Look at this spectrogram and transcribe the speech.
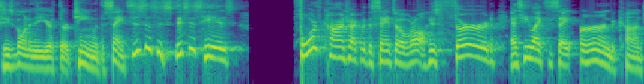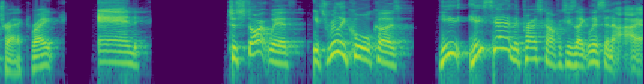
He's going into year 13 with the Saints. This is his, this is his fourth contract with the Saints overall. His third, as he likes to say, earned contract, right? And to start with, it's really cool because he he said in the press conference, he's like, listen, I,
